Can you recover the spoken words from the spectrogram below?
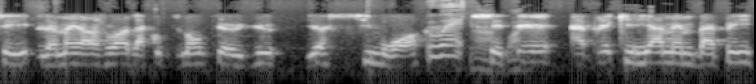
C'est le meilleur joueur de la Coupe du Monde qui a eu lieu il y a six mois. Ouais. C'était, après Kylian Mbappé,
